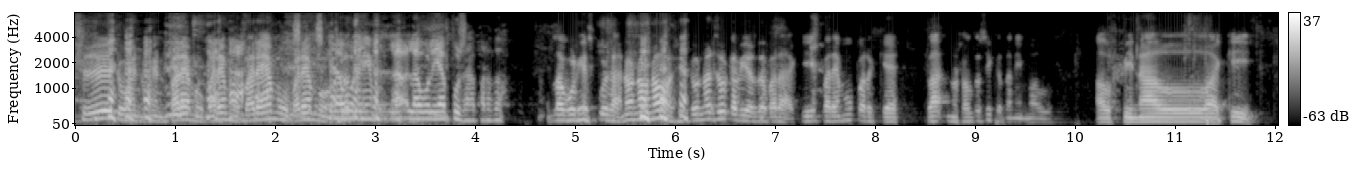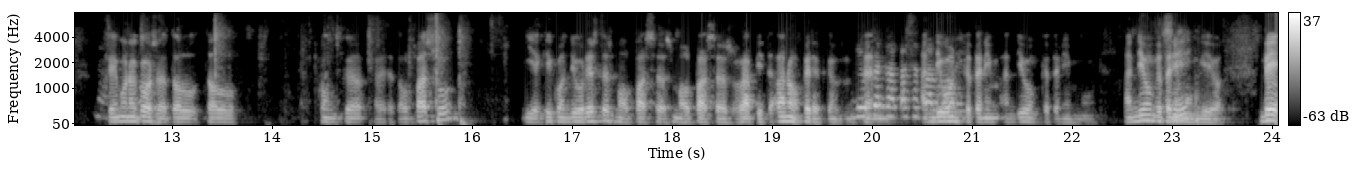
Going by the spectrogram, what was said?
sí, un moment, un moment. Parem-ho, parem-ho, parem-ho, És parem-ho. que la No volia, tenim... la, la volia posar, perdó. La volies posar. No, no, no, si tu no ets el que havies de parar. Aquí parem-ho perquè, clar, nosaltres sí que tenim el, el final aquí. Fem una cosa, te'l, te'l, com que, a veure, te'l passo i aquí quan diu Orestes me'l passes, me'l passes ràpid. Ah, no, espera't, que, diu que t'ha passat em el diuen mòbil. que tenim, em diuen que tenim un, em diuen que tenim Sí? un guió. Bé,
